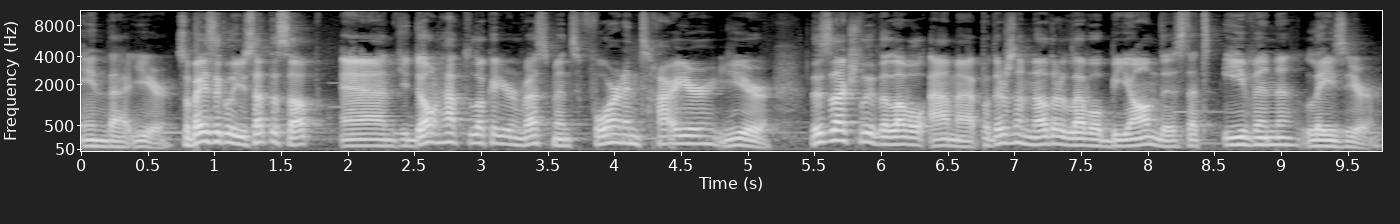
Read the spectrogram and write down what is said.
in that year. So basically you set this up and you don't have to look at your investments for an entire year. This is actually the level I'm at, but there's another level beyond this that's even lazier.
